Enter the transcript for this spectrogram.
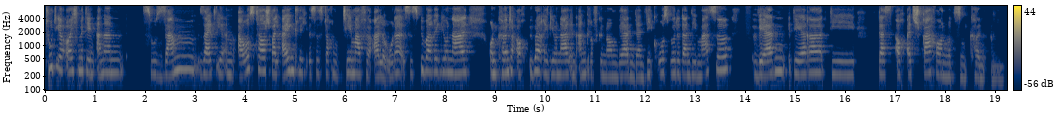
tut ihr euch mit den anderen zusammen? Seid ihr im Austausch? Weil eigentlich ist es doch ein Thema für alle, oder? Es ist überregional und könnte auch überregional in Angriff genommen werden. Denn wie groß würde dann die Masse werden derer, die das auch als Sprachrohr nutzen könnten.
